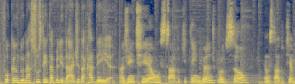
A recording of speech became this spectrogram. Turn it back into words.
focando na sustentabilidade da cadeia. A gente é um estado que tem grande produção, é um estado que é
